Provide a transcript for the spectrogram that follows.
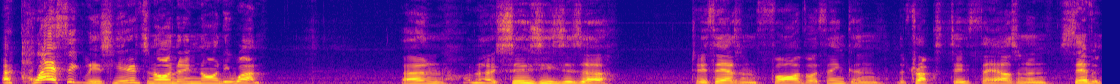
a classic this year. It's 1991. And I don't know, Susie's is a 2005, I think, and the truck's 2007.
